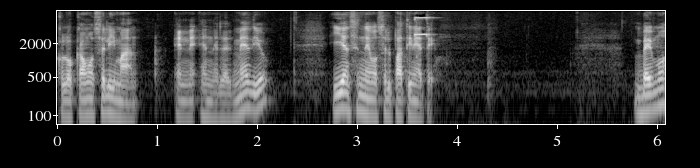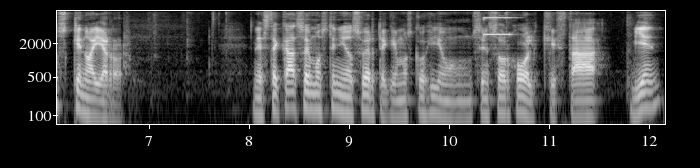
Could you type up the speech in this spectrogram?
Colocamos el imán en, el del medio y encendemos el patinete. Vemos que no hay error. En este caso hemos tenido suerte que hemos cogido un sensor Hall que está bien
